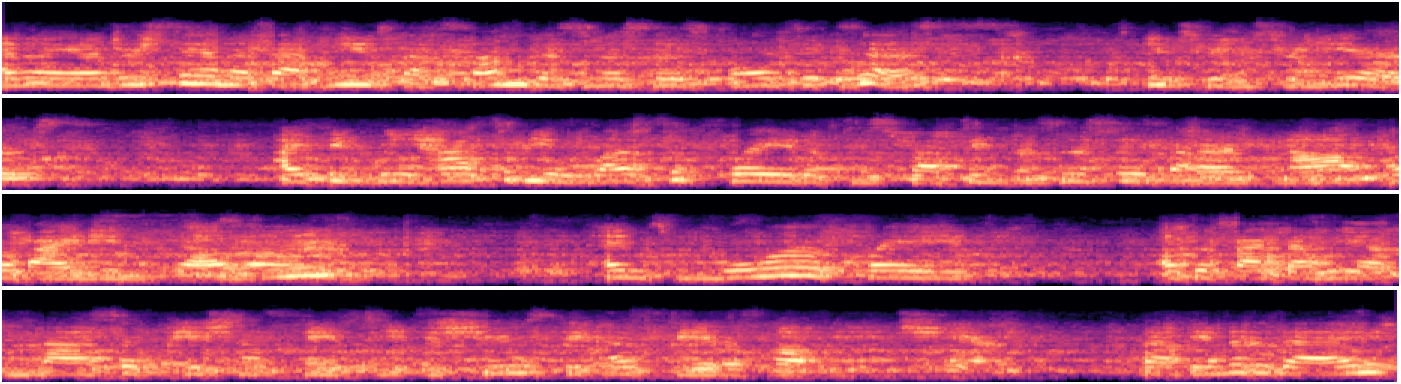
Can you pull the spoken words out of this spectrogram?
And I understand that that means that some businesses won't exist in two to three years. I think we have to be less afraid of disrupting businesses that are not providing value and more afraid of the fact that we have massive patient safety issues because data is not being shared. And at the end of the day,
